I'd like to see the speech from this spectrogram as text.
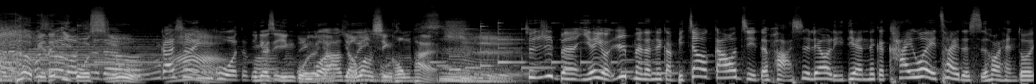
很特别的异国食物，应该是英国的吧？应该是英国的仰仰望星空派。就日本也有日本的那个比较高级的法式料理店，那个开胃菜的时候很多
